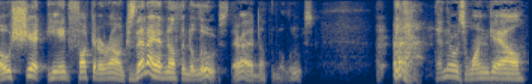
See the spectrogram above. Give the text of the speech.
oh shit, he ain't fucking around. Cause then I had nothing to lose. There I had nothing to lose. then there was one gal,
